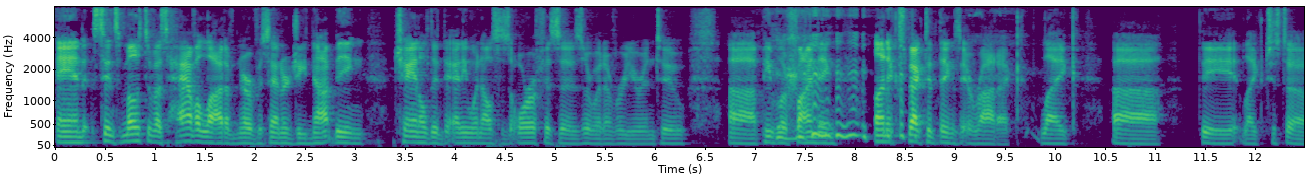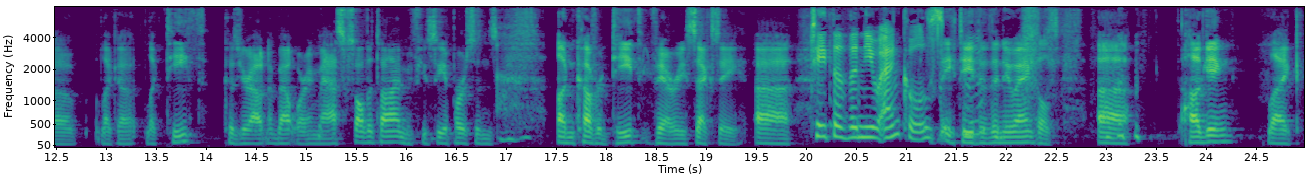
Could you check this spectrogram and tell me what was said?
and since most of us have a lot of nervous energy not being channeled into anyone else's orifices or whatever you're into, uh, people are finding unexpected things erotic, like uh, the like just a like a like teeth because you're out and about wearing masks all the time. If you see a person's uncovered teeth, very sexy. Uh, Teeth of the new ankles. teeth of the new ankles. Uh, hugging, like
